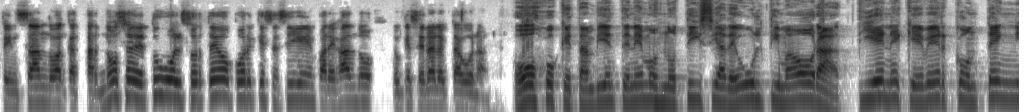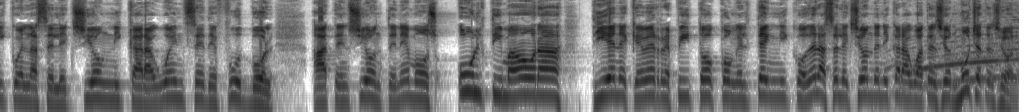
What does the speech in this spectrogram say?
pensando a Qatar. No se detuvo el sorteo porque se siguen emparejando lo que será el octagonal. Ojo que también tenemos noticia de última hora. Tiene que ver con técnico en la selección nicaragüense de fútbol. Atención, tenemos última hora. Tiene que ver, repito, con el técnico de la selección de Nicaragua. Atención, mucha atención.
